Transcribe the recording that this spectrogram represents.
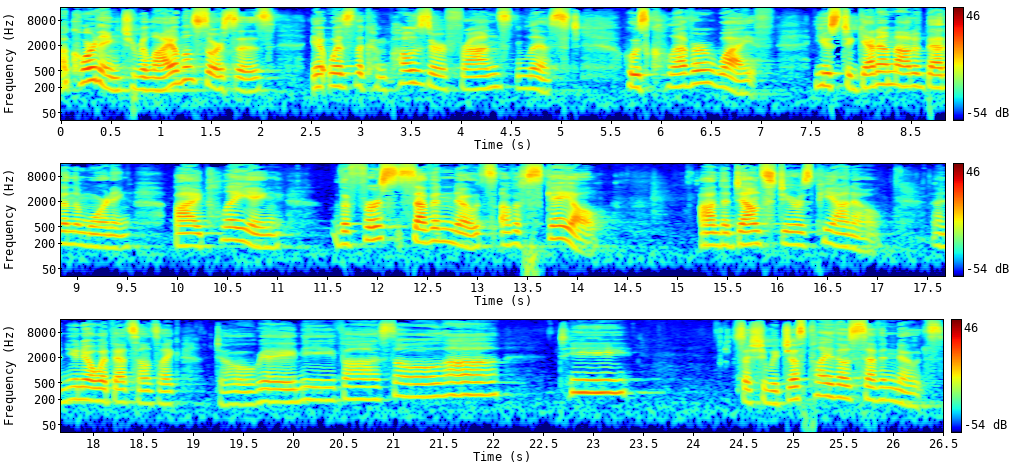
According to reliable sources, it was the composer Franz Liszt whose clever wife used to get him out of bed in the morning by playing the first seven notes of a scale on the downstairs piano. And you know what that sounds like Do, re, mi, fa, sol, la, ti. So she would just play those seven notes.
